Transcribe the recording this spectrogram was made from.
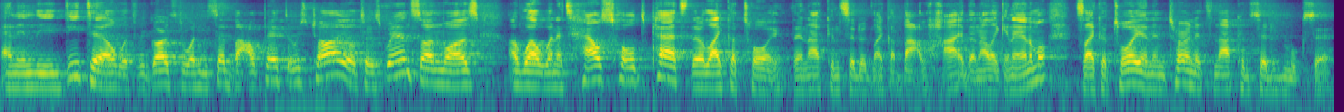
And in the detail with regards to what he said Baal Peh to his child, to his grandson, was uh, well, when it's household pets, they're like a toy. They're not considered like a Baal Hai, they're not like an animal. It's like a toy, and in turn, it's not considered mukseh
